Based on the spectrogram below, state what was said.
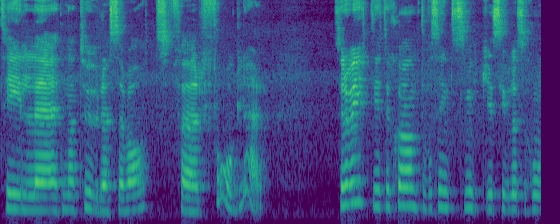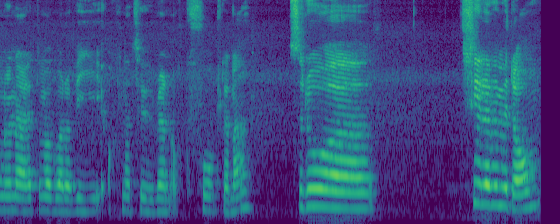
till ett naturreservat för fåglar. Så det var jätte, jätteskönt. Det var inte så mycket civilisationer nära. Det var bara vi och naturen och fåglarna. Så då eh, chillade vi med dem.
